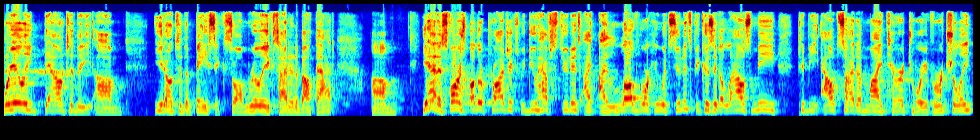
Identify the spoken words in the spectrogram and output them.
really down to the um, you know, to the basics. So I'm really excited about that. Um, yeah, and as far as other projects, we do have students. I, I love working with students because it allows me to be outside of my territory virtually.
